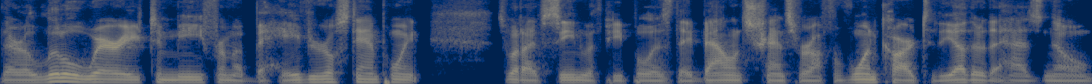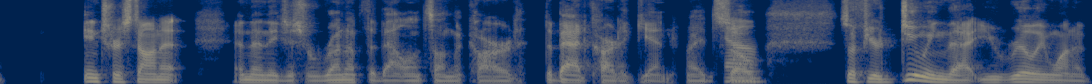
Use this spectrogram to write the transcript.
They're a little wary to me from a behavioral standpoint. So what i've seen with people is they balance transfer off of one card to the other that has no interest on it and then they just run up the balance on the card the bad card again right? So so if you're doing that you really want to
